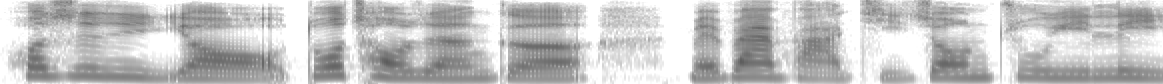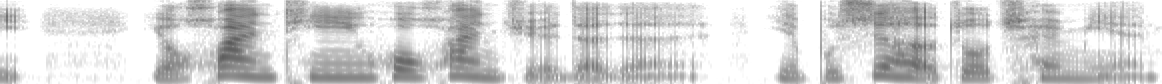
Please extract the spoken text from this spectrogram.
或是有多重人格，没办法集中注意力，有幻听或幻觉的人，也不适合做催眠，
